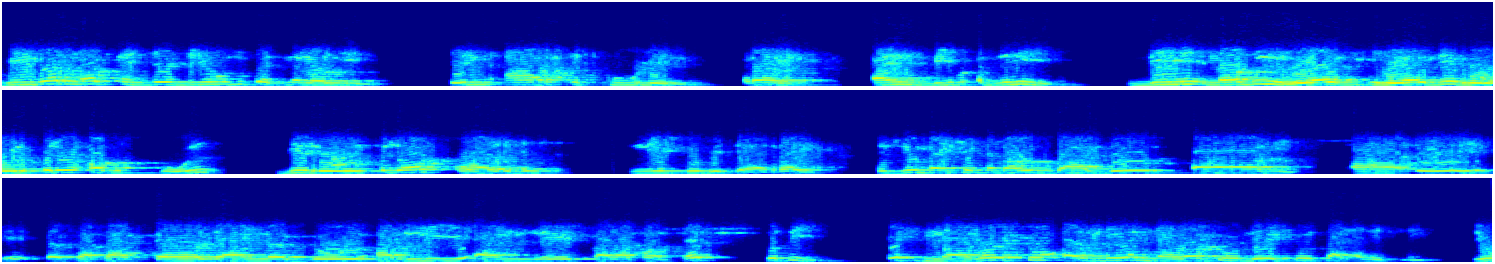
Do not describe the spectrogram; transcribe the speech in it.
we were not introduced technology in our schooling, right? And we, the, the now the here, here the role play of schools the role play of colleges need to be there, right? So you mentioned about that those um, uh, age uh, factors and those early and late kind of concepts. So see, it's never too early and never too late to start anything. You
